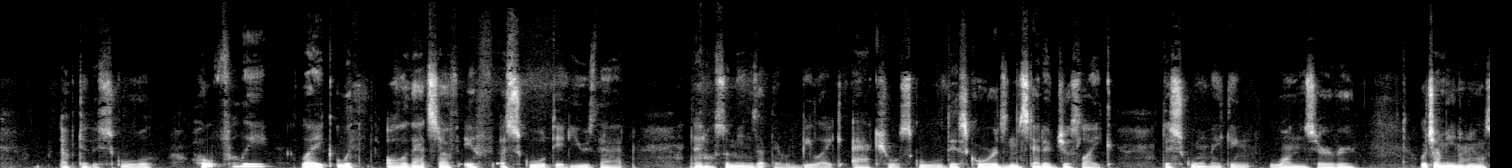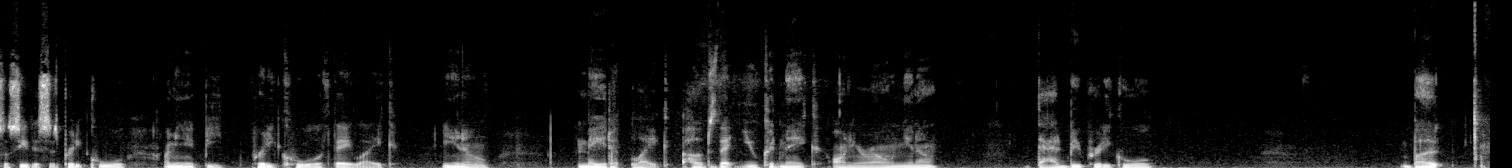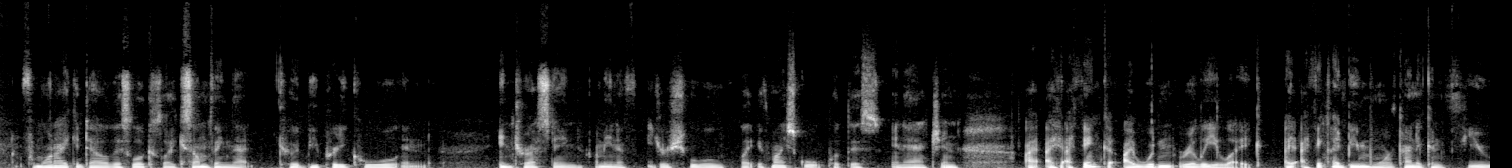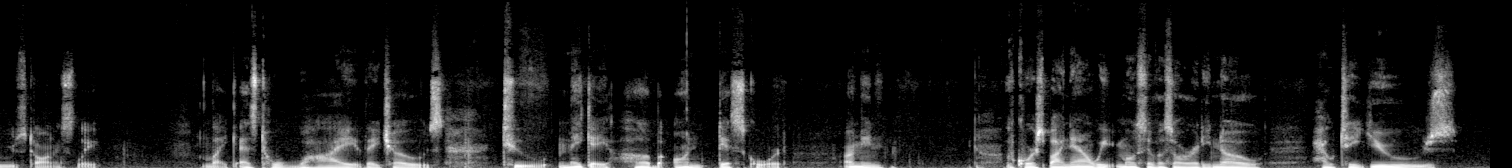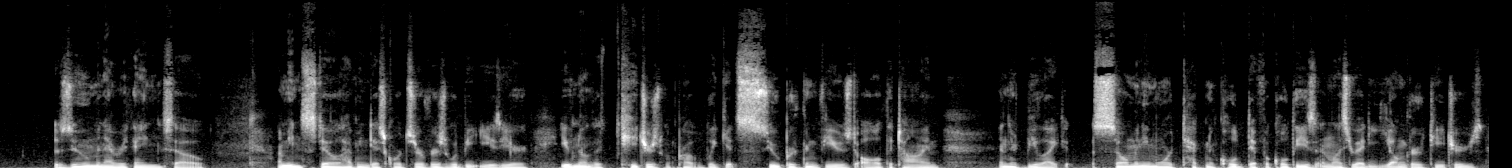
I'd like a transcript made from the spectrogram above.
up to the school. Hopefully, like with all of that stuff, if a school did use that, that also means that there would be like actual school discords instead of just like the school making one server. Which I mean, I also see this as pretty cool. I mean, it'd be pretty cool if they like, you know, made like hubs that you could make on your own, you know? That'd be pretty cool. But from what I can tell, this looks like something that could be pretty cool and interesting. I mean, if your school, like, if my school put this in action, I, I, I think I wouldn't really, like, I, I think I'd be more kind of confused, honestly. Like, as to why they chose to make a hub on Discord. I mean, of course, by now, we most of us already know how to use Zoom and everything, so I mean, still having Discord servers would be easier, even though the teachers would probably get super confused all the time, and there'd be like so many more technical difficulties unless you had younger teachers.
